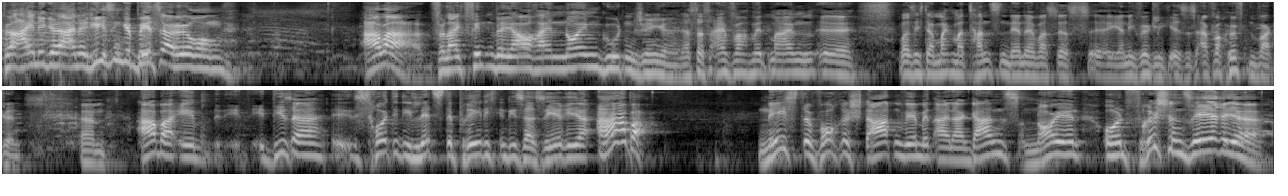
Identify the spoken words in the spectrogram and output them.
Für einige eine riesen Gebetserhörung. Aber vielleicht finden wir ja auch einen neuen guten Jingle, dass das einfach mit meinem, äh, was ich da manchmal tanzen nenne, was das äh, ja nicht wirklich ist, ist einfach Hüftenwackeln. Ähm, aber eben, dieser ist heute die letzte Predigt in dieser Serie. Aber Nächste Woche starten wir mit einer ganz neuen und frischen Serie.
